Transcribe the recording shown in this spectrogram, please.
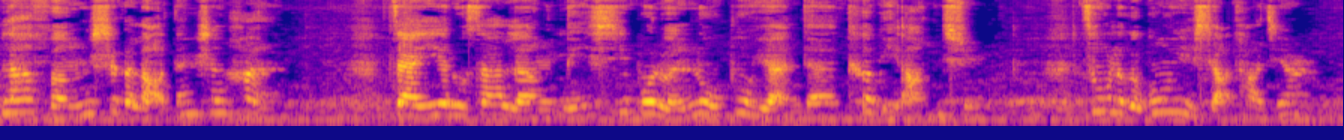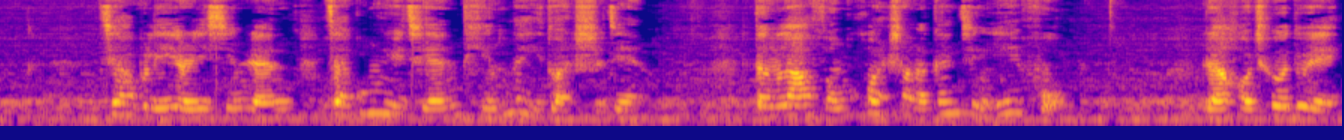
拉冯是个老单身汉，在耶路撒冷离希伯伦路不远的特比昂区租了个公寓小套间儿。加布里尔一行人在公寓前停了一段时间，等拉冯换上了干净衣服，然后车队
